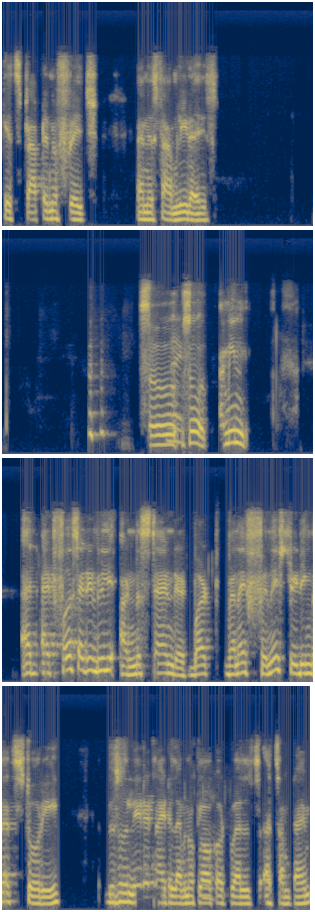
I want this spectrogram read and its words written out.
gets trapped in a fridge and his family dies so Nice. so i mean at, at first i didn't really understand it but when i finished reading that story this was late at night 11 o'clock Hmm. or 12 at some time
